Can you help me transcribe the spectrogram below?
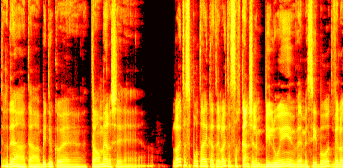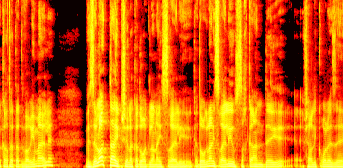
אתה יודע, אתה בדיוק, אה, אתה אומר שלא היית ספורטאי כזה, לא היית שחקן של בילויים ומסיבות ולא הכרת את הדברים האלה. וזה לא הטייפ של הכדורגלן הישראלי. כדורגלן ישראלי הוא שחקן די, אפשר לקרוא לזה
